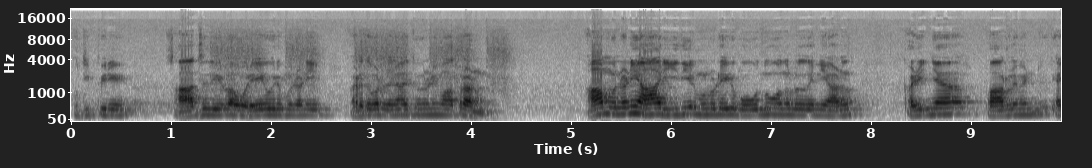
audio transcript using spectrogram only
കുതിപ്പിന് സാധ്യതയുള്ള ഒരേ ഒരു മുന്നണി അടുത്ത ജനാധിപത്യ മുന്നണി മാത്രമാണ്. ആ മുന്നണി ആ രീതിയിൽ മുന്നോട്ടേക്ക് പോകുന്നു എന്നുള്ളത് തന്നെയാണ് കഴിഞ്ഞ പാർലമെന്റ്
